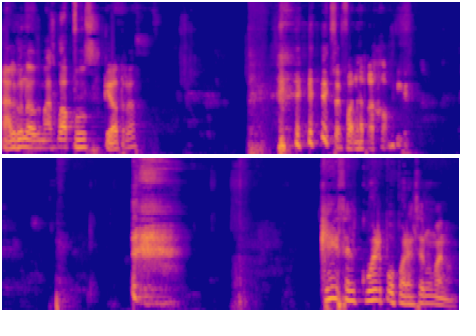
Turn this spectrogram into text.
Algunos más guapos que otros. Se pone rojo, amigo. ¿Qué es el cuerpo para el ser humano?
